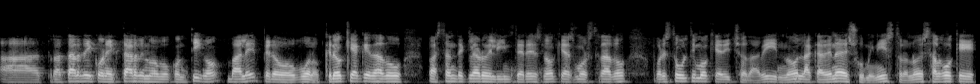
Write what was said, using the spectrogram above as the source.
a tratar de conectar de nuevo contigo, ¿vale? Pero bueno, creo que ha quedado bastante claro el interés, ¿no? Que has mostrado por esto último que ha dicho David, ¿no? La cadena de suministro, ¿no? Es algo que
